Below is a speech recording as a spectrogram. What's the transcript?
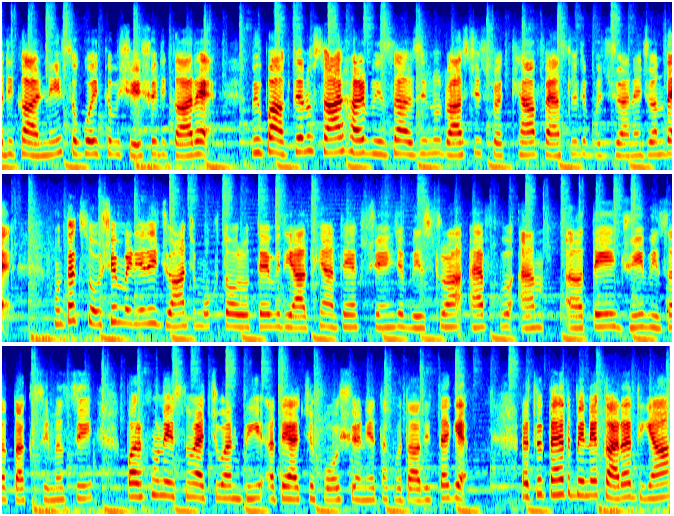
ਅਧਿਕਾਰ ਨਹੀਂ, ਸਗੋਂ ਇੱਕ ਵਿਸ਼ੇਸ਼ ਅਧਿਕਾਰ ਹੈ। ਵਿਭਾਗ ਦੇ ਅਨੁਸਾਰ ਹਰ ਵੀਜ਼ਾ ਅਰਜ਼ੀ ਨੂੰ ਰਾਸ਼ਟਰੀ ਸੁਰੱਖਿਆ ਫੈਸਲੇ ਦੇ ਵਿੱਚ ਜਾਣਿਆ ਜਾਂਦਾ ਹੈ। ਹੁਣ ਤੱਕ ਸੋਸ਼ਲ ਮੀਡੀਆ ਦੀ ਜਾਂਚ ਮੁੱਖ ਤੌਰ ਉੱਤੇ ਵਿਦਿਆਰਥੀਆਂ ਅਤੇ ਐਕਸਚੇਂਜ ਵਿਜ਼ਟਰਾਂ ਐਫਐਮ ਅਤੇ ਜੀ ਵੀਜ਼ਾ ਤੱਕ ਸੀਮਿਤ ਸੀ, ਪਰ ਹੁਣ ਇਸ ਨੂੰ H1B ਅਤੇ H4 ਸ਼੍ਰੇਣੀਆਂ ਤੱਕ ਵਧਾ ਦਿੱਤਾ ਗਿਆ ਇਸ ਤਹਿਤ ਬਿਨੇਕਾਰਾਂ ਦੀਆਂ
